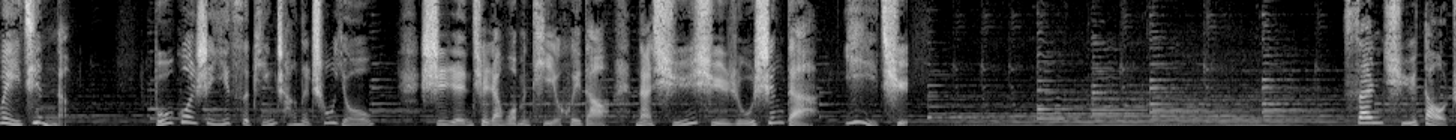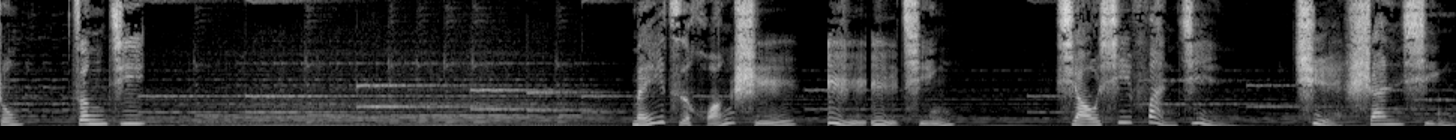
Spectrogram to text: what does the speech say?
未尽呢。不过是一次平常的出游，诗人却让我们体会到那栩栩如生的意趣。三衢道中，曾几。梅子黄时日日晴，小溪泛尽。却山行，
